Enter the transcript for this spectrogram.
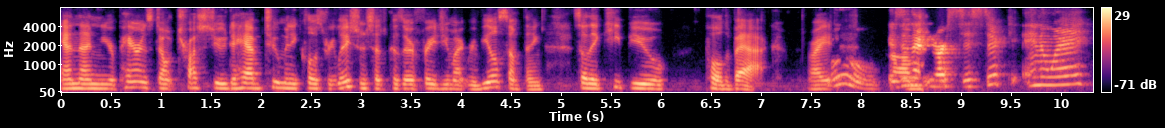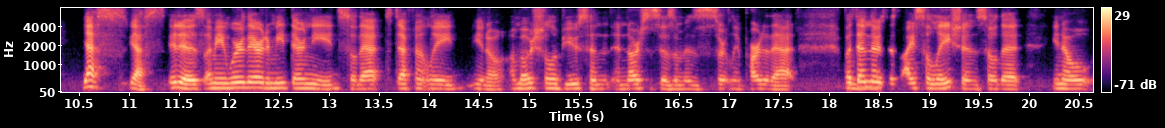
And then your parents don't trust you to have too many close relationships because they're afraid you might reveal something. So they keep you pulled back right? Oh isn't um, that narcissistic in a way? Yes yes it is. I mean we're there to meet their needs. So that's definitely you know emotional abuse and, and narcissism is certainly part of that. But mm-hmm. then there's this isolation so that you know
